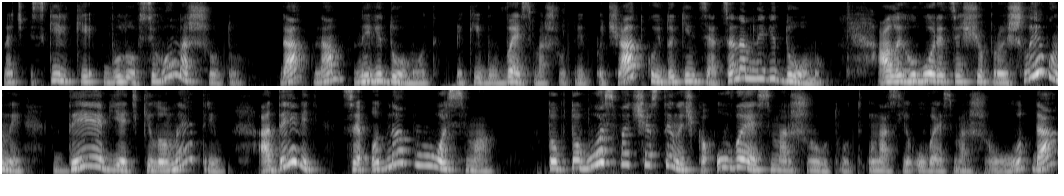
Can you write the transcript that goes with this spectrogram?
Значить, скільки було всього маршруту, да, нам невідомо, От, який був весь маршрут від початку і до кінця. Це нам невідомо. Але говориться, що пройшли вони 9 кілометрів, а 9 – це 1 восьма. Тобто восьма частиночка, увесь маршрут. От у нас є увесь маршрут, да?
